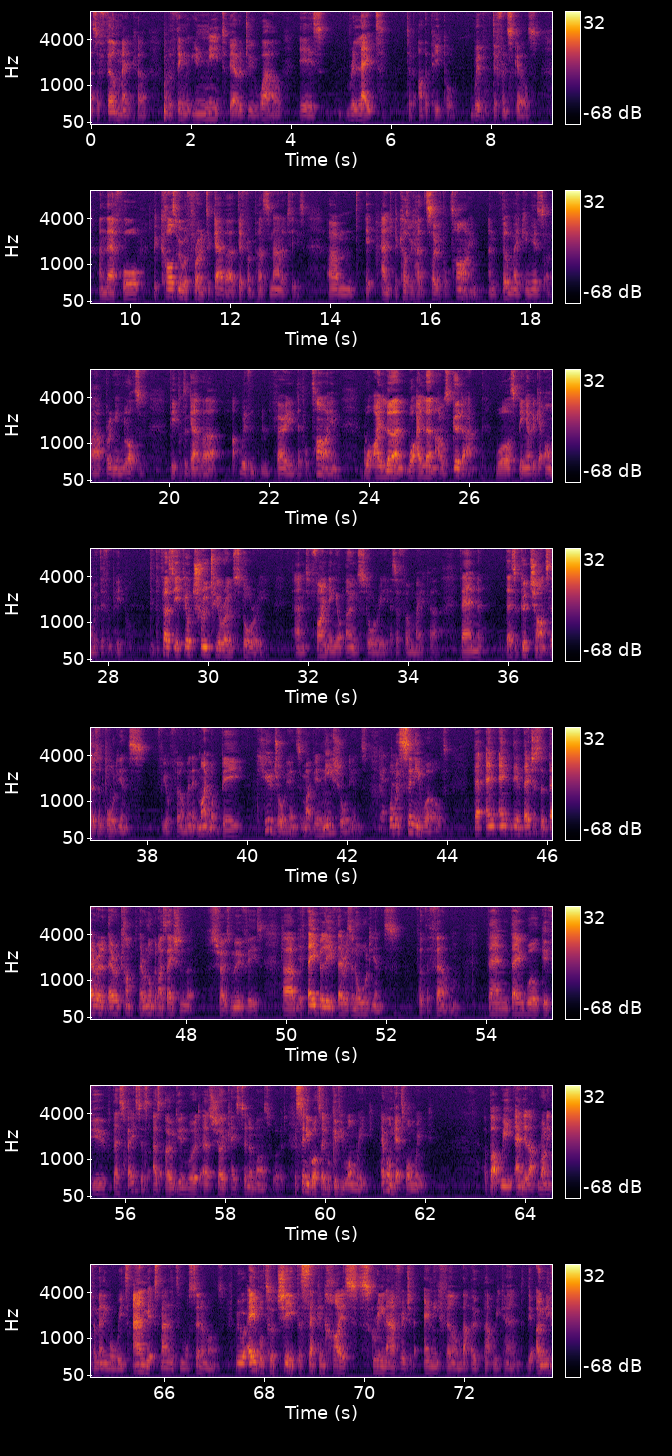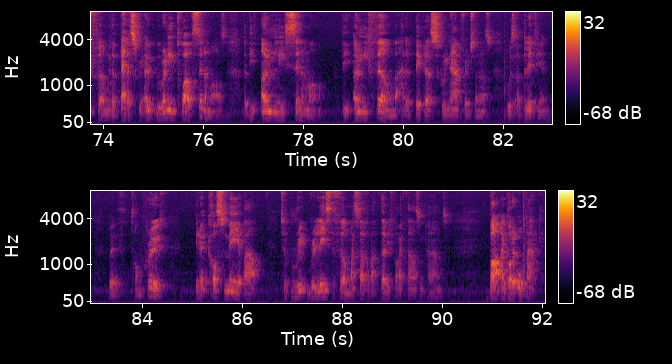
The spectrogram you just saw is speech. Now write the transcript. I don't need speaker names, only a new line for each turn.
as a filmmaker, the thing that you need to be able to do well is relate to other people with different skills. And therefore, because we were thrown together, different personalities, um, it, and because we had so little time, and filmmaking is about bringing lots of people together with very little time, what I learned, what I learned I was good at, was being able to get on with different people. Firstly, if you're true to your own story and finding your own story as a filmmaker, then there's a good chance there's an audience for your film, and it might not be a huge audience, it might be a niche audience. Yeah. But with Cineworld, they're and, and they're just a, they're a, they're a comp, they're an organisation that shows movies. Um, if they believe there is an audience for the film, then they will give you their spaces, as Odeon would, as Showcase Cinemas would. Cineworld said, we'll give you one week. Everyone gets one week. But we ended up running for many more weeks, and we expanded to more cinemas. We were able to achieve the second highest screen average of any film that, that weekend. The only film with a better screen, we were only in 12 cinemas, but the only cinema, the only film that had a bigger screen average than us was Oblivion with Tom Cruise. You know, it cost me about to re- release the film myself about thirty-five thousand pounds, but I got it all back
